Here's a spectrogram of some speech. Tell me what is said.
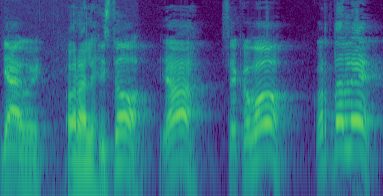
Ya, güey. Órale. Listo, ya, se acabó. Córtale.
